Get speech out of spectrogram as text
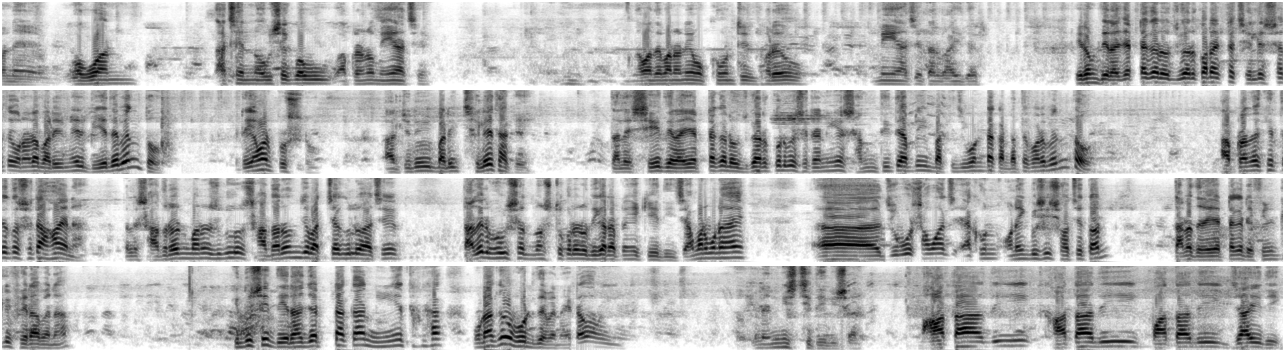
মানে ভগবান আছেন অভিষেক বাবু আপনারও মেয়ে আছে। আমাদের মাননীয় মুখ্যমন্ত্রীর ঘরেও মেয়ে আছে তার ভাইদের। এরকম দেড় হাজার টাকা রোজগার করা একটা ছেলের সাথে ওনারা বাড়ির মেয়ের বিয়ে দেবেন তো? এটাই আমার প্রশ্ন। আর যদি ওই বাড়ির ছেলে থাকে, তাহলে সে দেড় হাজার টাকা রোজগার করবে, সেটা নিয়ে শান্তিতে আপনি বাকি জীবনটা কাটাতে পারবেন তো? আপনাদের ক্ষেত্রে তো সেটা হয় না। তাহলে সাধারণ মানুষগুলো, সাধারণ যে বাচ্চাগুলো আছে তাদের ভবিষ্যৎ নষ্ট করার অধিকার আপনাকে কে দিয়েছে? আমার মনে হয় যুব সমাজ এখন অনেক বেশি সচেতন। তারা দেড় হাজার টাকা ডেফিনেটলি ফেরাবে না। কিন্তু সেই দেড় হাজার টাকা নিয়ে তারা ওনাকেও ভোট দেবে না। এটাও আমি মানে নিশ্চিত এই বিষয়ে। ভাতা দিক, খাতা দিক, পাতা দিক, যাই দিক।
